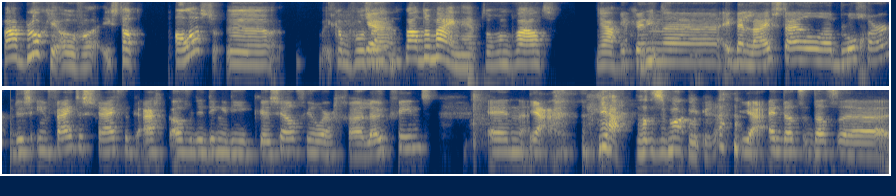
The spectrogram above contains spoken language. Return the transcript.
waar blog je over? Is dat alles? Uh, ik kan me voorstellen ja. dat je een bepaald domein hebt of een bepaald ja, ik, ben, uh, ik ben lifestyle blogger. Dus in feite schrijf ik eigenlijk over de dingen die ik zelf heel erg leuk vind. En ja. Ja, dat is makkelijker. Hè? Ja, en dat, dat, uh,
